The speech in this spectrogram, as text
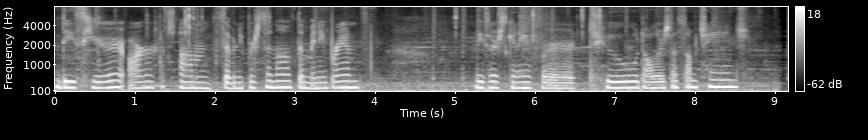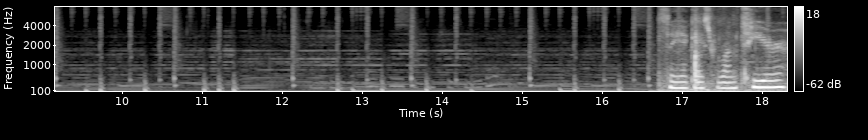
These here are 70% um, off the mini brands. These are skinny for $2 and some change. So yeah guys, run to your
